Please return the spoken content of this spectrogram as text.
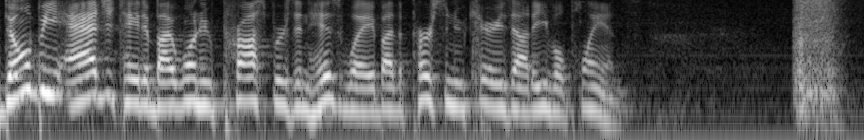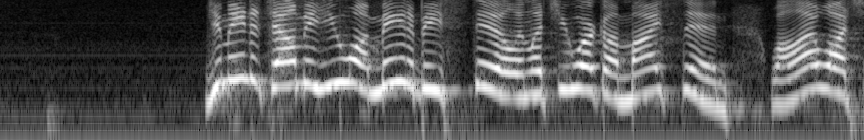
Don't be agitated by one who prospers in his way, by the person who carries out evil plans. You mean to tell me you want me to be still and let you work on my sin while I watch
